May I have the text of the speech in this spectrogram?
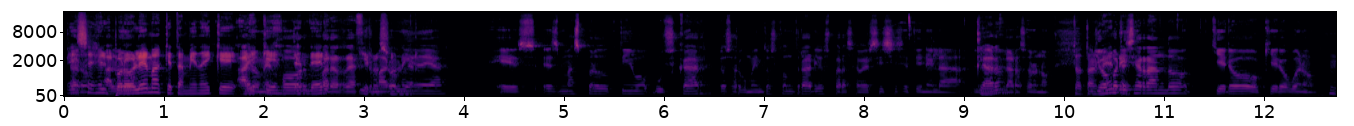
Claro, Ese es el a lo- problema que también hay que, A hay lo que mejor, entender para y reafirmar una resolver. idea, es, es más productivo buscar los argumentos contrarios para saber si, si se tiene la, la- Claro. la razón o no. Totalmente. Yo para ir cerrando, quiero, quiero, bueno, Hmm.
